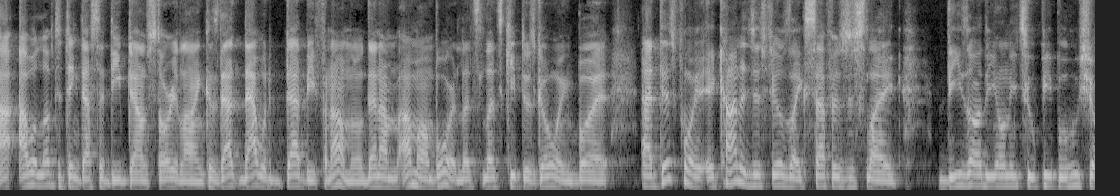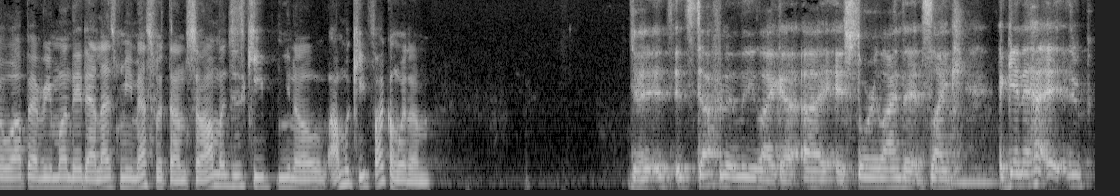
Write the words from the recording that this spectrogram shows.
I, I would love to think that's a deep down storyline because that that would that'd be phenomenal. Then I'm I'm on board. Let's let's keep this going. But at this point, it kind of just feels like Seth is just like these are the only two people who show up every Monday that lets me mess with them. So I'm gonna just keep you know I'm gonna keep fucking with them. Yeah, it, it's definitely like a, a, a storyline that's like again. It, ha- it,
